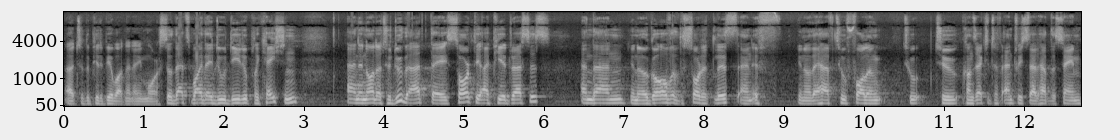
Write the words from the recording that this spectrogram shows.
Uh, to the peer-to-peer -peer botnet anymore. So that's why they do deduplication and in order to do that, they sort the IP addresses and then, you know, go over the sorted list and if, you know, they have two following, two, two consecutive entries that have the same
